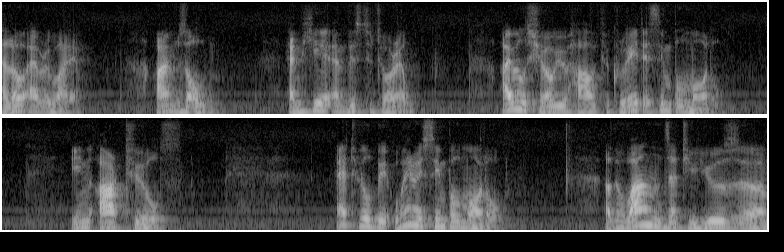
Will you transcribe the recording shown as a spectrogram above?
Hello everybody, I'm Zolden and here in this tutorial I will show you how to create a simple model in ArtTools. It will be a very simple model. Uh, the one that you use, uh,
